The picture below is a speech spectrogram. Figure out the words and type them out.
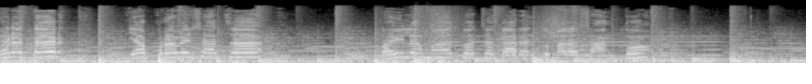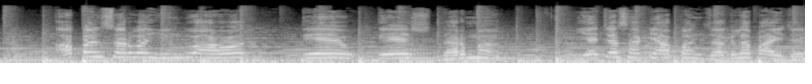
खर तर या प्रवेशाचं पहिलं महत्वाचं कारण तुम्हाला सांगतो. आपण सर्व हिंदू आहोत देव देश धर्म याच्यासाठी आपण जगलं पाहिजे.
